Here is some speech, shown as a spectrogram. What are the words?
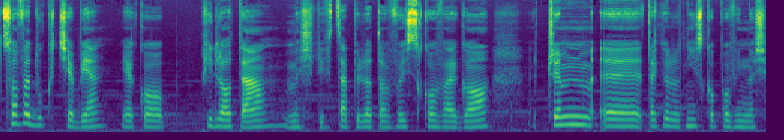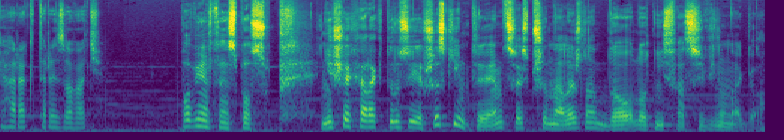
Co według Ciebie, jako pilota, myśliwca, pilota wojskowego, czym y, takie lotnisko powinno się charakteryzować? Powiem w ten sposób. Nie się charakteryzuje wszystkim tym, co jest przynależne do lotnictwa cywilnego.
